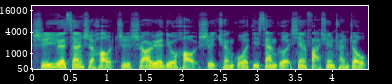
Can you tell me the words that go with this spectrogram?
十一月三十号至十二月六号是全国第三个宪法宣传周。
